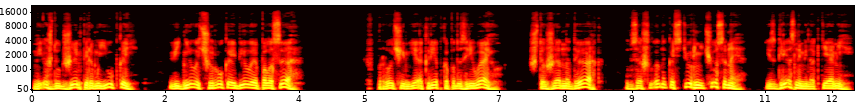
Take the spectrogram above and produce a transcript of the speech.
Между джемпером и юбкой виднелась широкая белая полоса. Впрочем, я крепко подозреваю, что Жанна де Арк взошла на костер нечесанная и с грязными ногтями.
